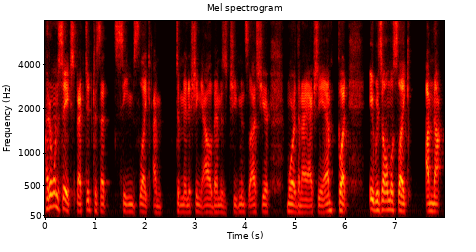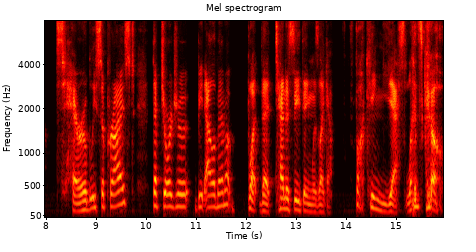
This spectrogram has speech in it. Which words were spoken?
I don't want to say expected because that seems like I'm diminishing Alabama's achievements last year more than I actually am. But it was almost like I'm not terribly surprised that Georgia beat Alabama, but the Tennessee thing was like a fucking yes, let's go.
